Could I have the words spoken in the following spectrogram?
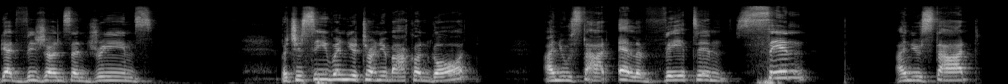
get visions and dreams. But you see, when you turn your back on God and you start elevating sin and you start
